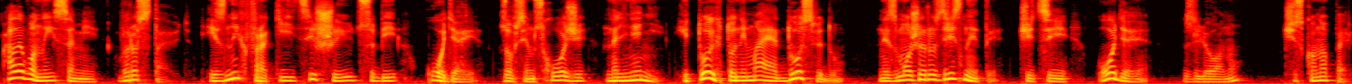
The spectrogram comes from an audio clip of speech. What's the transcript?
але вони й самі виростають. Із них фракійці шиють собі одяги, зовсім схожі на льняні. І той, хто не має досвіду, не зможе розрізнити, чи ці одяги з льону чи з конопель.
